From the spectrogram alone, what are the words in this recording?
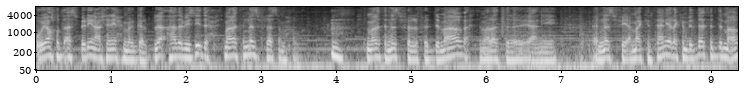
وياخذ أسبرين عشان يحمي القلب. لا هذا بيزيد احتمالات النزف لا سمح الله. احتمالات النزف في- الدماغ احتمالات يعني النزف في أماكن ثانية لكن بالذات الدماغ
